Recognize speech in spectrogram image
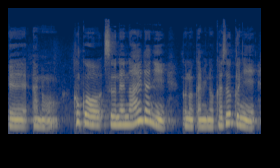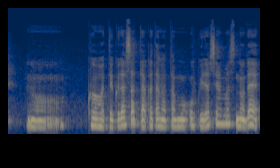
えー、あのここ数年の間にこの神の家族にあの加わってくださった方々も多くいらっしゃいますので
